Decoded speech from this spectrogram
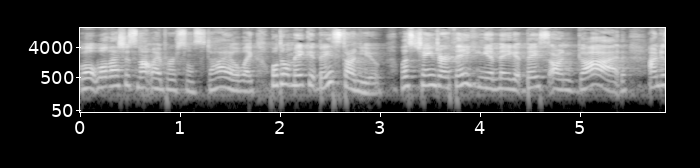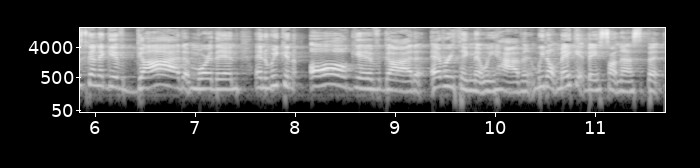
Well, well, that's just not my personal style. Like, well, don't make it based on you. Let's change our thinking and make it based on God. I'm just going to give God more than, and we can all give God everything that we have, and we don't make it based on us, but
